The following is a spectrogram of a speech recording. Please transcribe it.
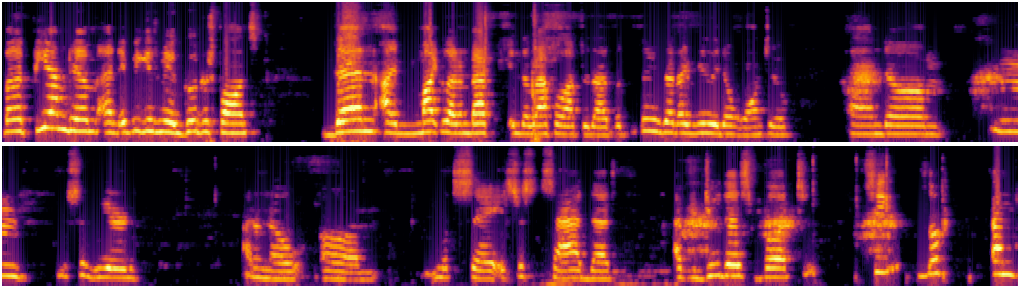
But I PM'd him, and if he gives me a good response, then I might let him back in the raffle after that. But the thing is that I really don't want to. And, um, mm, it's so weird. I don't know, um, what to say. It's just sad that I have to do this, but, see, look, and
